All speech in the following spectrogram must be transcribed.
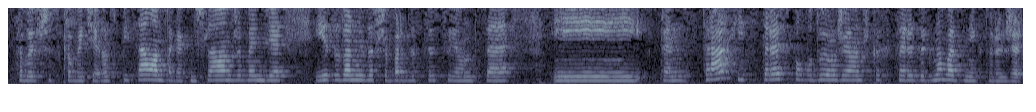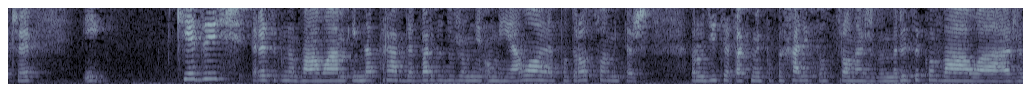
sobie wszystko, wiecie, rozpisałam, tak jak myślałam, że będzie i jest to dla mnie zawsze bardzo stresujące I ten strach i stres powodują, że ja na przykład chcę rezygnować z niektórych rzeczy i kiedyś rezygnowałam i naprawdę bardzo dużo mnie omijało, ale podrosłam i też rodzice tak mnie popychali w tą stronę, żebym ryzykowała, że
